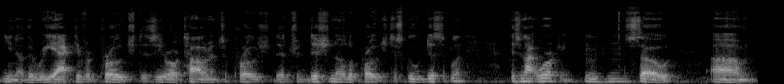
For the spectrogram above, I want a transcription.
you know the reactive approach, the zero tolerance approach, the traditional approach to school discipline is not working. So, um,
